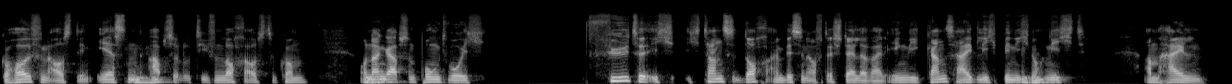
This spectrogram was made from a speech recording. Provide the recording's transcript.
geholfen, aus dem ersten mhm. absolut tiefen Loch rauszukommen. Und mhm. dann gab es einen Punkt, wo ich fühlte, ich, ich tanze doch ein bisschen auf der Stelle, weil irgendwie ganzheitlich bin ich mhm. noch nicht am Heilen.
